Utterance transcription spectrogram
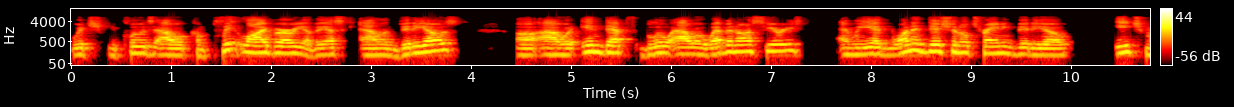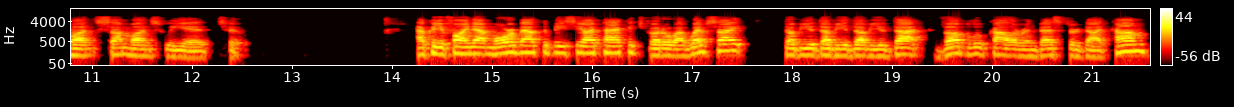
which includes our complete library of Ask Alan videos, uh, our in-depth Blue Hour webinar series, and we add one additional training video each month. Some months we add two. How can you find out more about the BCI package? Go to our website, www.thebluecollarinvestor.com.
